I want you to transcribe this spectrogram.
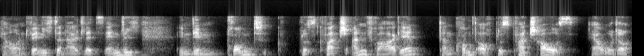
Ja, und wenn ich dann halt letztendlich in dem Prompt plus Quatsch anfrage, dann kommt auch plus Quatsch raus. Ja, oder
